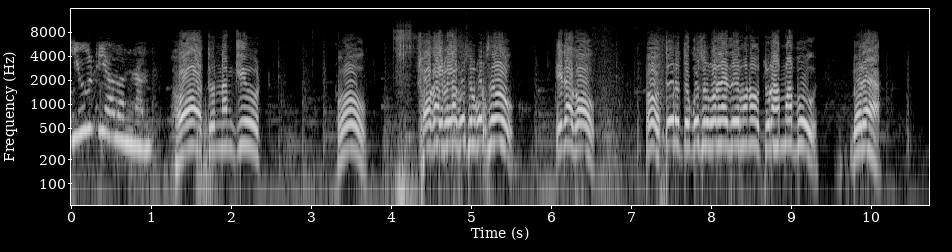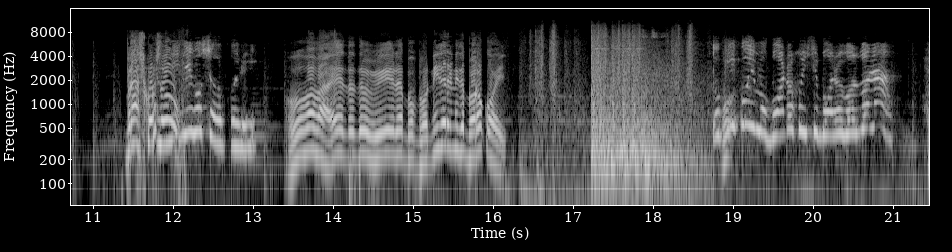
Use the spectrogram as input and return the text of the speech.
কিউটই আমার নাম। হ তোর নাম কিউট ও সকালবেলা গোসল করছ? এটা কো ও তোর তো গোসল করে দে মনো তোর আম্মা বউ। ধরে ব্রাশ করছ? নিজে গোসল করি। ও বাবা এ তো- নিজের নিজে বড় কই। তো কি কইমু বড় হইছি বড় বলব না? হ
